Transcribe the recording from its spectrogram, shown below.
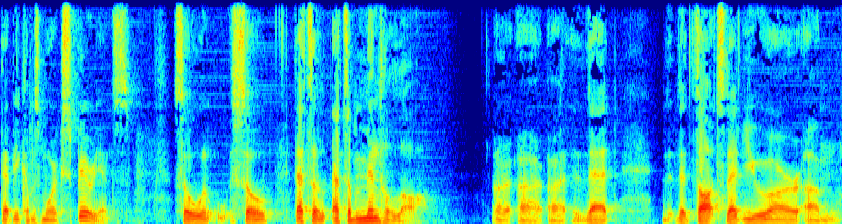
that becomes more experience. So, so that's, a, that's a mental law uh, uh, uh, that the thoughts that you are um,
